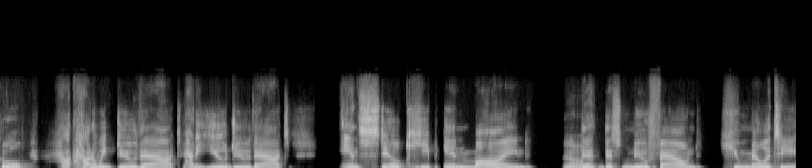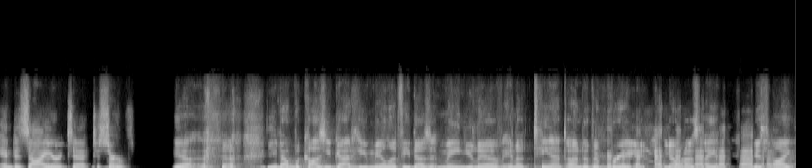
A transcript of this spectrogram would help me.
cool. How, how do we do that? How do you do that and still keep in mind yeah. the, this newfound humility and desire yeah. to, to mm-hmm. serve? Yeah. you know, because you've got humility doesn't mean you live in a tent under the bridge. you know what I'm saying? It's like,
